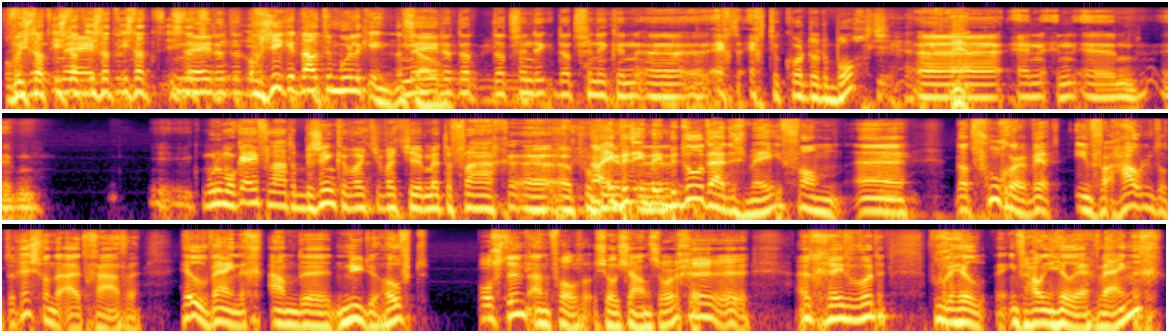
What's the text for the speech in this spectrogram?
Of is dat, is dat, is dat, is dat, is dat, Nee, dat- dat- of zie ik het nou te moeilijk in? Nee, dat, dat, dat vind ik, dat vind ik een, eh, echt, echt te kort door de bocht. Eh, En, en ehm, ehm, ik moet hem ook even laten bezinken wat je, wat je met de vraag eh, probeert. Nou, ik, ik eh, bedoel daar dus mee van dat vroeger werd in verhouding tot de rest van de uitgaven heel weinig aan de nu de hoofdposten, aan vooral sociale zorg uitgegeven worden. Vroeger heel, in verhouding heel erg weinig.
